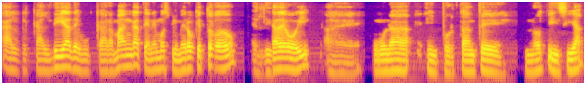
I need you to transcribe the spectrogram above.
alcaldía de Bucaramanga tenemos primero que todo el día de hoy eh, una importante noticia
